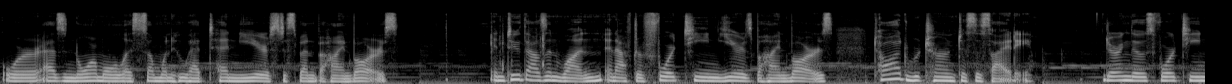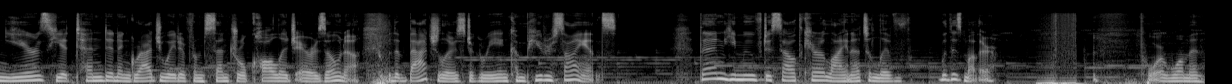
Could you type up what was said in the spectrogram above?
or as normal as someone who had 10 years to spend behind bars. In 2001, and after 14 years behind bars, Todd returned to society. During those 14 years, he attended and graduated from Central College, Arizona, with a bachelor's degree in computer science. Then he moved to South Carolina to live with his mother. Poor woman.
